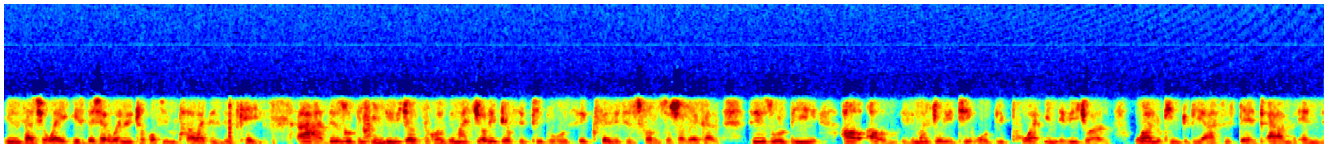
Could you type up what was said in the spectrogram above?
in such a way, especially when we talk of empowered in this case, uh, these will be individuals because the majority of the people who seek services from social workers, these will be, our, our, the majority will be poor individuals who are looking to be assisted um, and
